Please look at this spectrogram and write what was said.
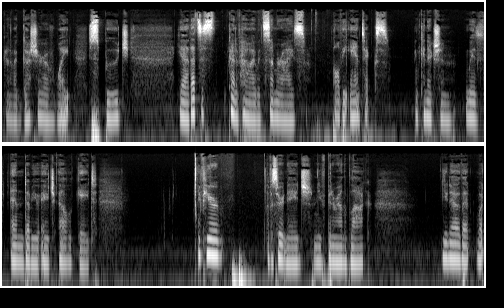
kind of a gusher of white spooge. Yeah, that's just kind of how I would summarize all the antics in connection with NWHL Gate. If you're of a certain age and you've been around the block, you know that what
